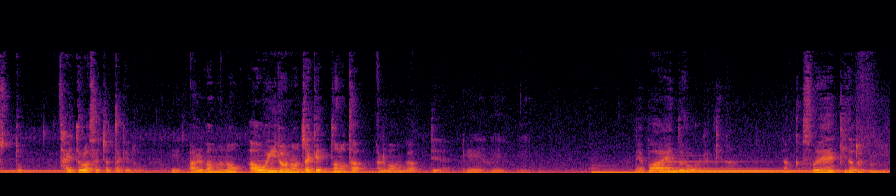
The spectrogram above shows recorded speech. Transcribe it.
ちょっとタイトル忘れちゃったけどうんアルバムの青色のジャケットのタアルバムがあって。うんうん「ネバーエンドロール」だっけな。なんかそれ聞いた時に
